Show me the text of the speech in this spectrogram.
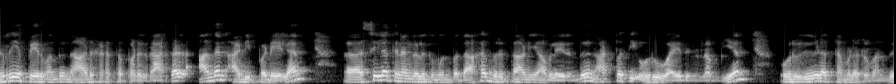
நிறைய பேர் வந்து நாடு கடத்தப்படுகிறார்கள். அதன் அடிப்படையில் சில தினங்களுக்கு முன்பதாக பிரித்தானியாவில் இருந்து நாற்பத்தி ஒரு வயது நிரம்பிய ஒரு ஈழத்தமிழர் வந்து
